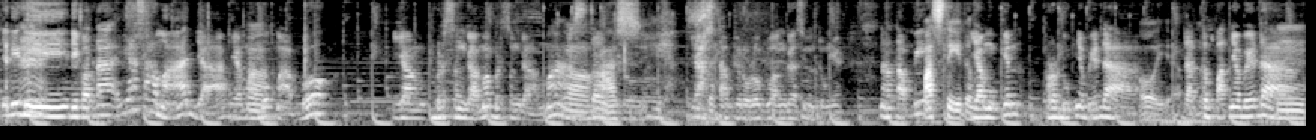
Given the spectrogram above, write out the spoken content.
Jadi di di kota ya sama aja, yang Ah. mabuk-mabuk, yang bersenggama bersenggama. Oh, Astagfirullah. Ya astagfirullah gua enggak sih untungnya. Nah, tapi pasti itu ya mungkin produknya beda. oh iya Dan tempatnya beda. Hmm,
